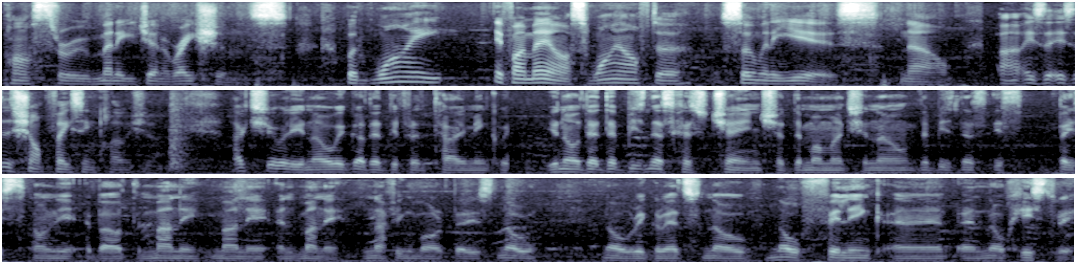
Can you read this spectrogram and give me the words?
passed through many generations, but why, if I may ask, why after so many years now uh, is, the, is the shop facing closure? Actually, you know, we got a different timing. We- You know, that the business has changed at the moment. You know, the business is based only about money, money, and money. Nothing more. There is no, no regrets, no, no feeling, and, and no history.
